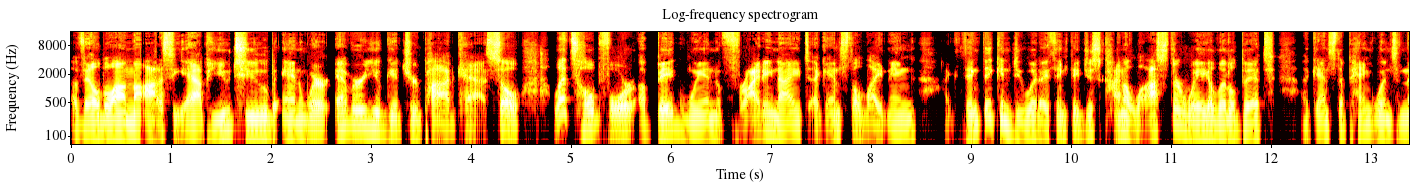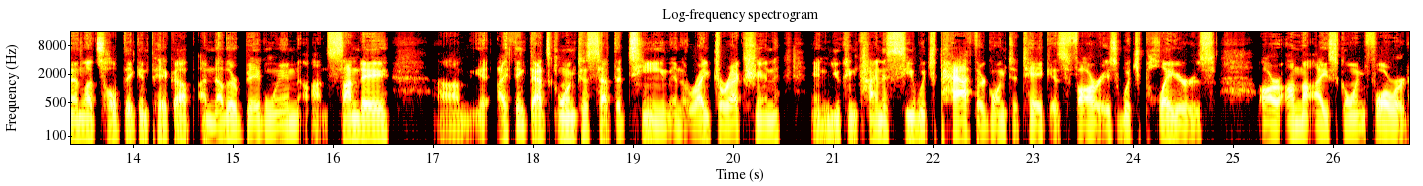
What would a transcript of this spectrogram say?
available on the Audacy app, YouTube, and wherever you get your podcasts. So let's hope for a big win Friday night against the Lightning. I think they can do it. I think they just kind of lost their way a little bit against the Penguins. And then let's hope they can pick up another big win on Sunday. Um, I think that's going to set the team in the right direction, and you can kind of see which path they're going to take as far as which players are on the ice going forward.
